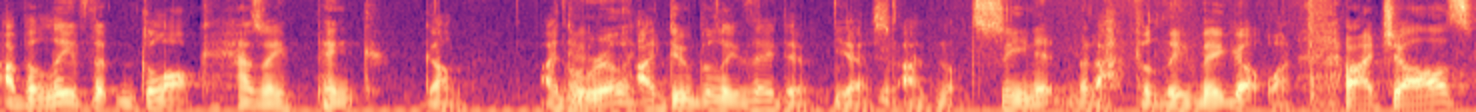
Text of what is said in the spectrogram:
I believe that Glock has a pink gun. I oh, do, Oh, really? I do believe they do. Yes, I've not seen it, but I believe they got one. All right, Charles.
